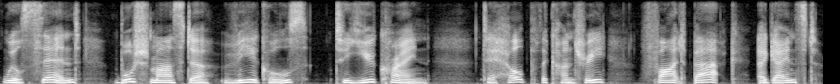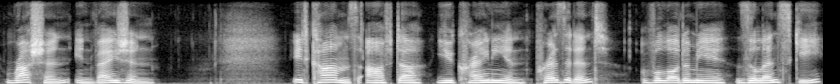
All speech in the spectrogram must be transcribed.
will send Bushmaster vehicles to Ukraine to help the country fight back against Russian invasion. It comes after Ukrainian President Volodymyr Zelensky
